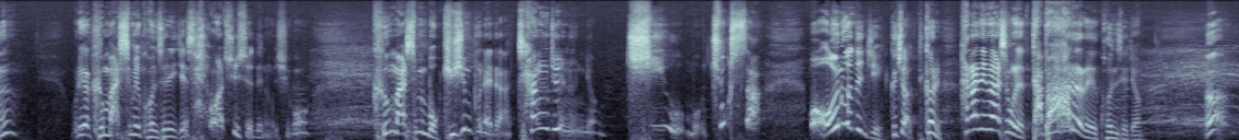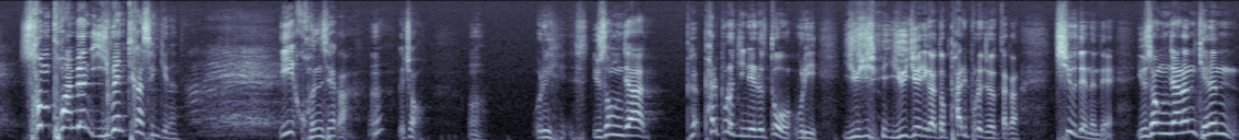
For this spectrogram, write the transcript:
어? 우리가 그 말씀의 권세를 이제 사용할 수 있어야 되는 것이고 그 말씀은 뭐 귀신뿐 아니라 창조의 능력, 치유, 뭐 축사, 뭐 어느 거든지 그죠? 그걸 하나님의 말씀으로 다바르의 권세죠. 어? 선포하면 이벤트가 생기는 이 권세가 어? 그죠? 어. 우리 유성자 팔 부러진 예로 또 우리 유지, 유지열이가 또 팔이 부러졌다가 치유되는데 유성자는 걔는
